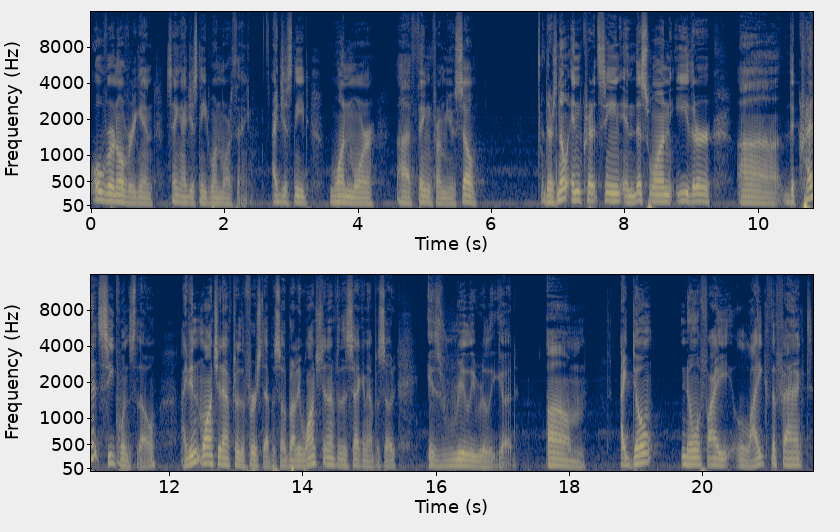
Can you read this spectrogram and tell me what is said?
over and over again saying, I just need one more thing. I just need one more uh, thing from you. So there's no end credit scene in this one either. Uh, the credit sequence, though, I didn't watch it after the first episode, but I watched it after the second episode, is really, really good. Um, I don't know if I like the fact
